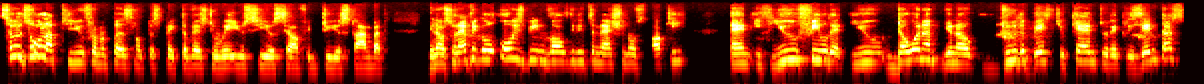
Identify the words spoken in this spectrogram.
So it's all up to you from a personal perspective as to where you see yourself in two years' time. But, you know, South Africa will always be involved in international hockey. And if you feel that you don't want to, you know, do the best you can to represent us,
